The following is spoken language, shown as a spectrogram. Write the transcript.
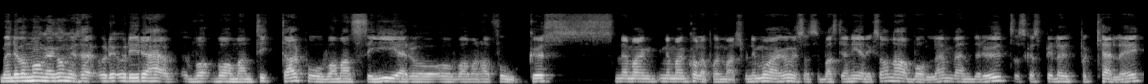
men det var många gånger så här, och det, och det är det här vad, vad, man tittar på, vad man ser och, och vad man har fokus när man, när man kollar på en match. Men det är många gånger som Sebastian Eriksson har bollen, vänder ut och ska spela ut på Kelly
